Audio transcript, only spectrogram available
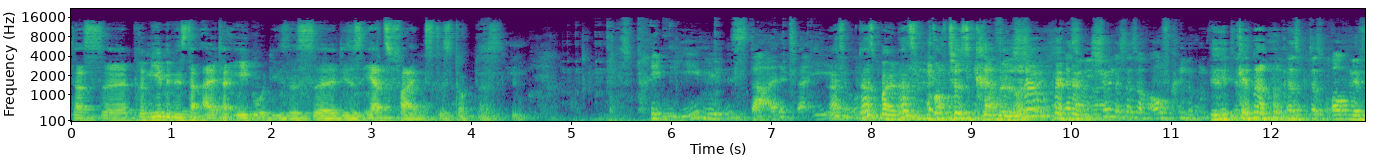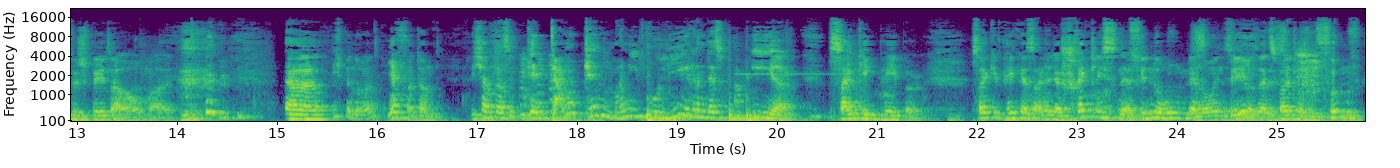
das äh, Premierminister alter Ego dieses, äh, dieses Erzfeinds des Doktors. Premierminister, alter Ego. Das, das, mal, das Wort ist Krempel, oder? Das finde ich schön, dass das auch aufgenommen wird. Genau. Das, das brauchen wir für später auch mal. äh, ich bin dran? Ja, verdammt. Ich habe das gedankenmanipulierendes Papier. Psychic Paper. Psychic Paper ist eine der schrecklichsten Erfindungen der neuen Serie seit 2005.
